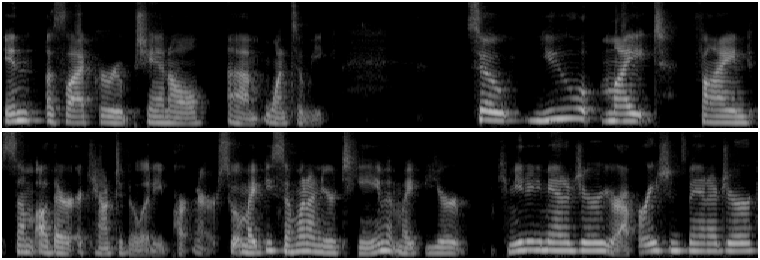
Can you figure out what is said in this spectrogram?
in a Slack group channel um, once a week. So you might find some other accountability partner. So it might be someone on your team, it might be your community manager, your operations manager,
